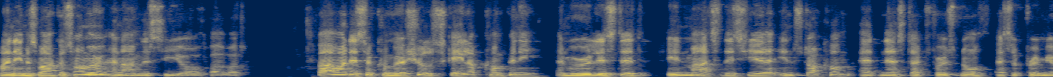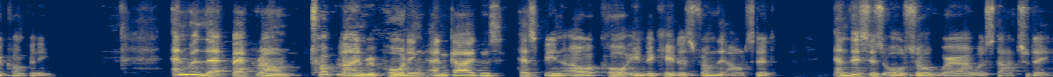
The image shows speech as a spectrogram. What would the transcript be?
My name is Marcus Hummer, and I'm the CEO of Bawat. Bawat is a commercial scale-up company, and we were listed in March this year in Stockholm at Nasdaq First North as a premier company. And with that background, top-line reporting and guidance has been our core indicators from the outset, and this is also where I will start today.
